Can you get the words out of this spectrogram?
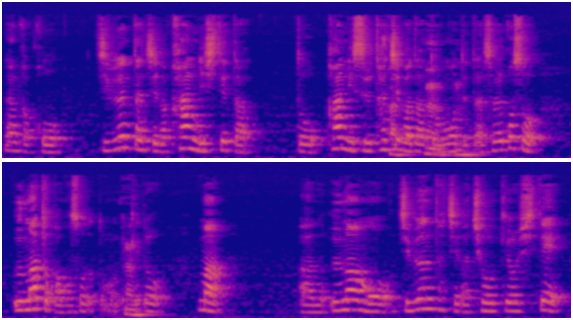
なんかこう、自分たちが管理してたと、管理する立場だと思ってたら、それこそ馬とかもそうだと思うんだけど、まあ、あの、馬も自分たちが調教して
